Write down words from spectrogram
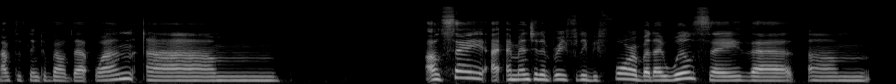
Have to think about that one. Um, I'll say I, I, mentioned it briefly before, but I will say that um,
